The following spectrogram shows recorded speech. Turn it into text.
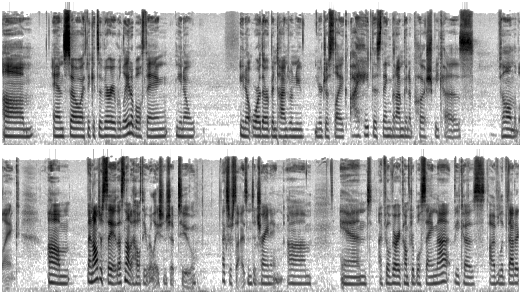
Mm. Um, and so I think it's a very relatable thing, you know, you know, or there have been times when you you're just like, I hate this thing, but I'm going to push because fill in the blank. Um, and I'll just say it, that's not a healthy relationship to exercise and to training. Um, and I feel very comfortable saying that because I've lived that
